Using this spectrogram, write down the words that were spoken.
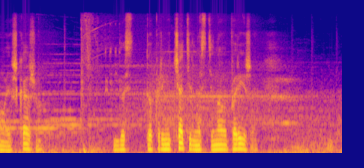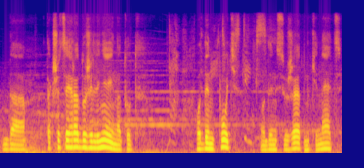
О, я ж кажу. До, с- Нового Парижа. Да. Так що ця гра дуже лінійна, тут один путь, один сюжет, один кінець.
